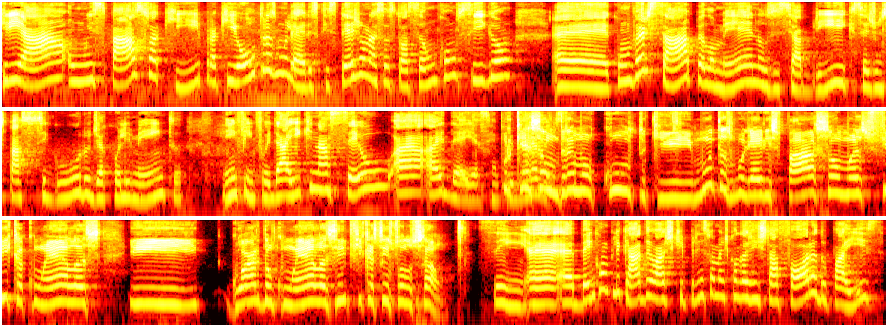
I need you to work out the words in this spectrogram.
criar um espaço aqui para que outras mulheres que estejam nessa situação consigam é, conversar, pelo menos, e se abrir, que seja um espaço seguro de acolhimento. Enfim, foi daí que nasceu a, a ideia. Assim, a Porque esse é um drama oculto que muitas mulheres passam, mas fica com elas e guardam com elas e fica sem solução. Sim, é, é bem complicado. Eu acho que principalmente quando a gente está fora do país,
